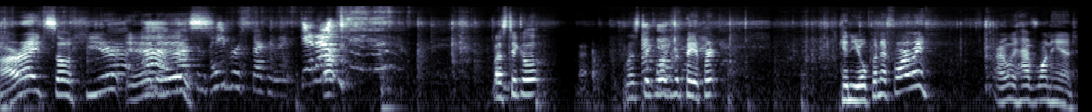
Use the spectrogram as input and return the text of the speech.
All right, so here oh, it got is. some paper stuck in it. Get out! Let's take a look. Let's take a look at the paper. Can you open it for me? I only have one hand.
